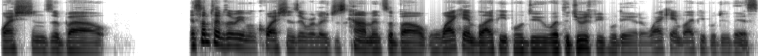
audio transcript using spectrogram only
questions about, and sometimes there were even questions that were like just comments about, well, why can't black people do what the Jewish people did, or why can't black people do this?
